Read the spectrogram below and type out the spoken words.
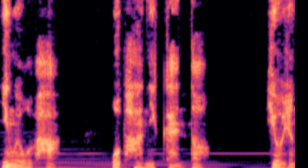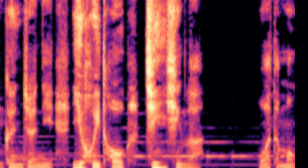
因为我怕，我怕你感到有人跟着你，一回头惊醒了我的梦。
